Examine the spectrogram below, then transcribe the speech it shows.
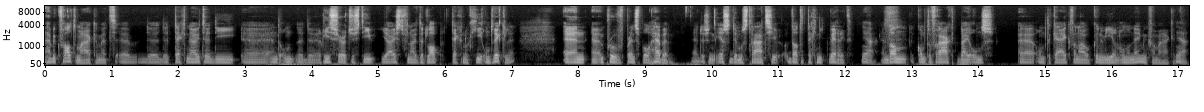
heb ik vooral te maken met de, de techneuten die, en de, de researchers die juist vanuit het lab technologie ontwikkelen en een proof of principle hebben dus een eerste demonstratie dat de techniek werkt. Ja. En dan komt de vraag bij ons uh, om te kijken van nou kunnen we hier een onderneming van maken. Ja.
